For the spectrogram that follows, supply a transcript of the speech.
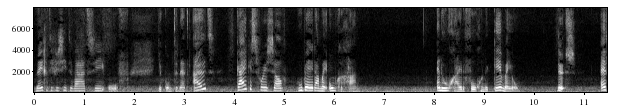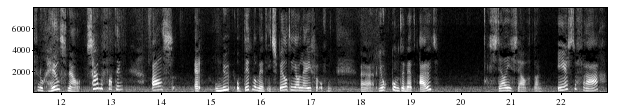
negatieve situatie of je komt er net uit. Kijk eens voor jezelf, hoe ben je daarmee omgegaan? En hoe ga je de volgende keer mee om? Dus, even nog heel snel samenvatting. Als nu op dit moment iets speelt in jouw leven, of uh, je komt er net uit, stel jezelf dan eerst de vraag:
